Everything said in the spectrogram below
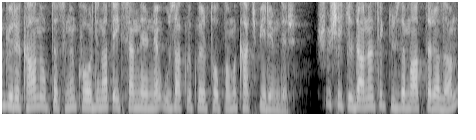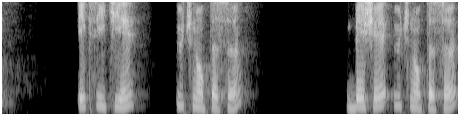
göre K noktasının koordinat eksenlerine uzaklıkları toplamı kaç birimdir? Şu şekilde analitik düzleme aktaralım. Eksi 2'ye 3 noktası, 5'e 3 noktası,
